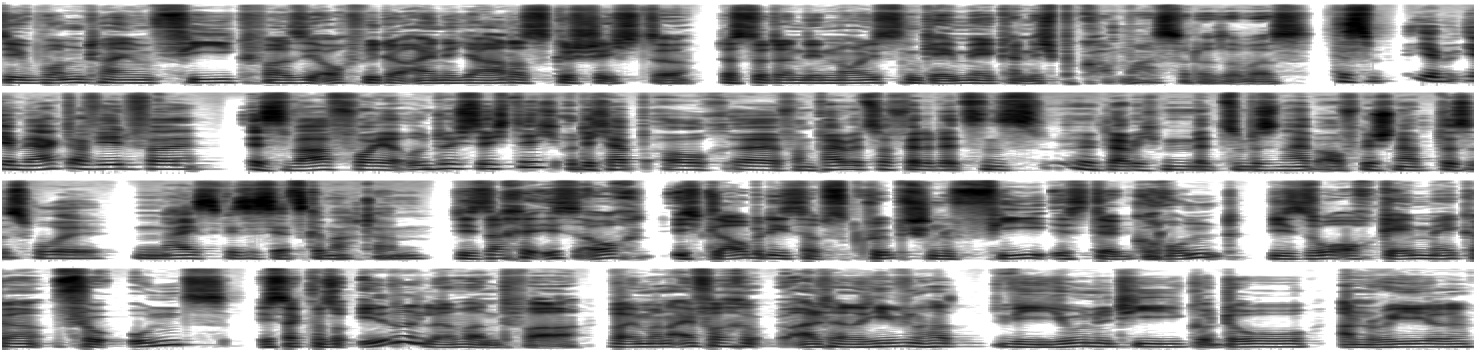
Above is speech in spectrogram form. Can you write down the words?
die One-Time-Fee quasi auch wieder eine Jahresgeschichte, dass du dann den neuesten Game Maker nicht bekommen hast oder sowas. Das, ihr, ihr merkt auf jeden Fall, es war vorher undurchsichtig und ich habe auch äh, von Pirate Software letztens, äh, glaube ich, mit so ein bisschen Hype aufgeschnappt. Das ist wohl nice, wie sie es jetzt gemacht haben. Die Sache ist auch, ich glaube, die Subscription Fee ist der Grund, wieso auch Game Maker für uns, ich sag mal so, irrelevant war. Weil man einfach Alternativen hat wie Unity, Godot, Unreal,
